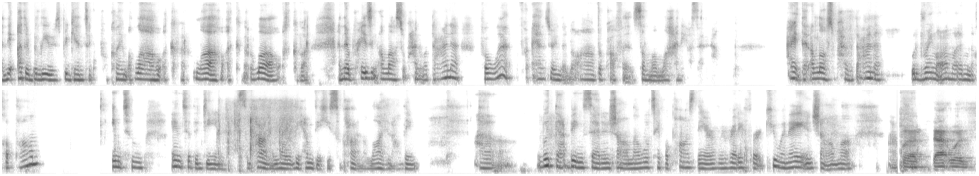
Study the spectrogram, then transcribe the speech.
And the other believers begin to proclaim, Allahu Akbar, Allahu Akbar, Allahu Akbar. And they're praising Allah subhanahu wa ta'ala for what? For answering the dua of the Prophet sallallahu alayhi wa. Right, that Allah subhanahu wa ta'ala would bring Umar ibn Khattab into, into the deen. Subhanallah, bihamdihi, subhanallah, and azim. Um, with that being said, inshallah, we'll take a pause there. We're ready for a Q&A, inshallah. Uh, but that was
